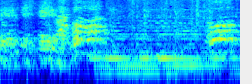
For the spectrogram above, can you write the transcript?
je těžký vakon. Zapomněli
